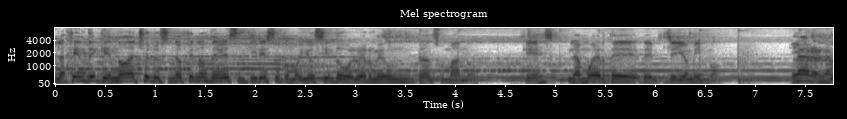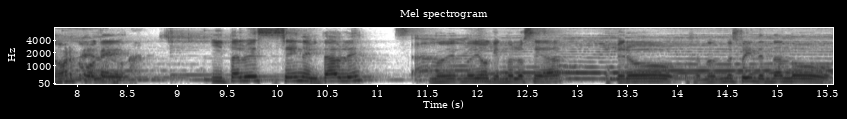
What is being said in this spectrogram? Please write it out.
La gente que no ha hecho alucinógenos debe sentir eso como yo siento volverme un transhumano, que es la muerte de, yo mismo. Claro, la muerte de Y tal vez sea inevitable, no, no, digo que no lo sea, pero o sea, no, no estoy intentando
